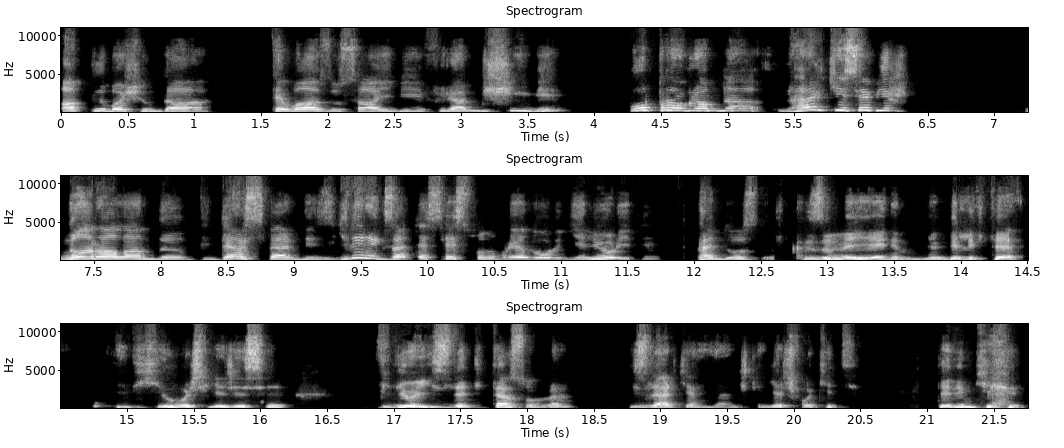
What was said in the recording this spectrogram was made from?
aklı başında, tevazu sahibi filan bir şeydi. O programda herkese bir naralandı, bir ders verdi. Giderek zaten ses tonu buraya doğru geliyor idi. Ben de o kızım ve yeğenimle birlikte iki yılbaşı gecesi videoyu izledikten sonra izlerken yani işte geç vakit dedim ki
